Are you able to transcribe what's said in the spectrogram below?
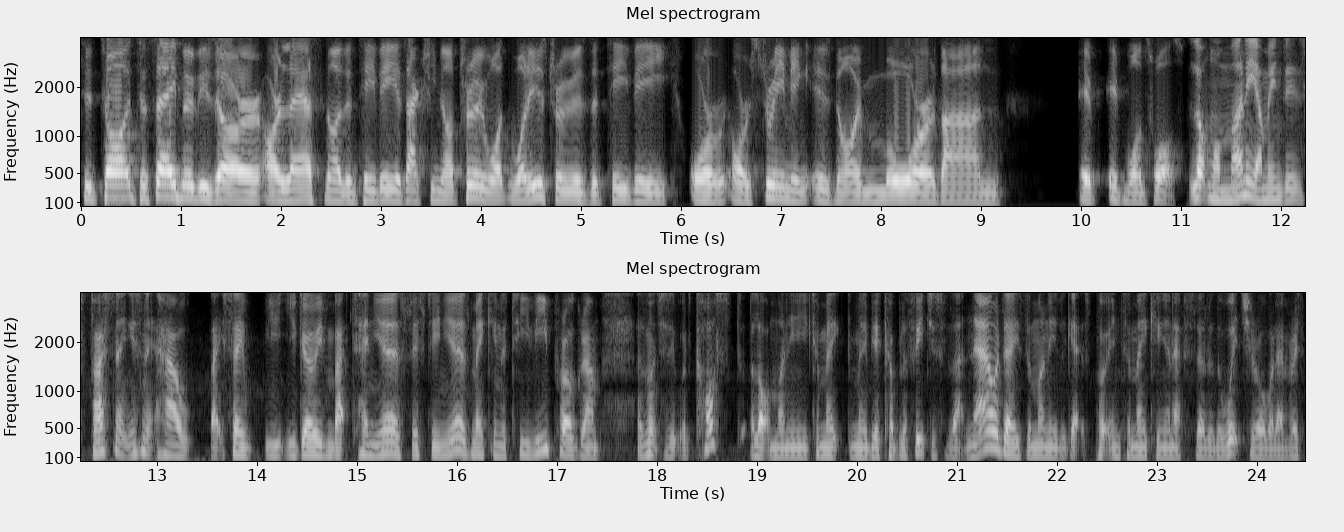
to talk, to say movies are are less now than TV is actually not true. What what is true is that TV or or streaming is now more than it, it once was. A lot more money. I mean, it's fascinating, isn't it? How, like, say, you, you go even back 10 years, 15 years, making a TV program, as much as it would cost a lot of money, you can make maybe a couple of features for that. Nowadays, the money that gets put into making an episode of The Witcher or whatever is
